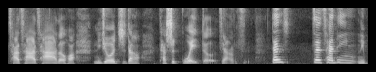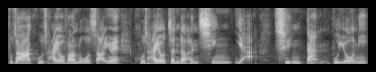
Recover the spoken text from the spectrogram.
叉叉叉的话，你就会知道它是贵的这样子。但是在餐厅，你不知道它苦茶油放多少，因为苦茶油真的很清雅、清淡、不油腻，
